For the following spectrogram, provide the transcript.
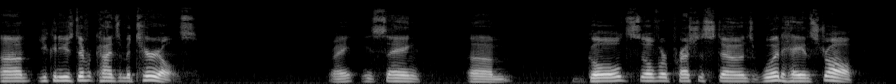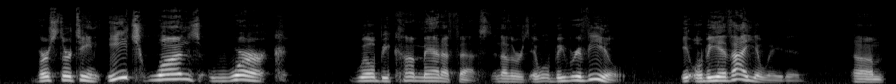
um, you can use different kinds of materials, right? He's saying um, gold, silver, precious stones, wood, hay, and straw. Verse 13, each one's work will become manifest. In other words, it will be revealed. It will be evaluated. Um,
